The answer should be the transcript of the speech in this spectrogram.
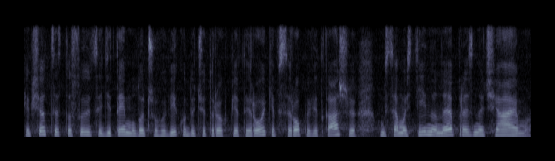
Якщо це стосується дітей молодшого віку до 4-5 років, сиропи від кашлю ми самостійно не призначаємо.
